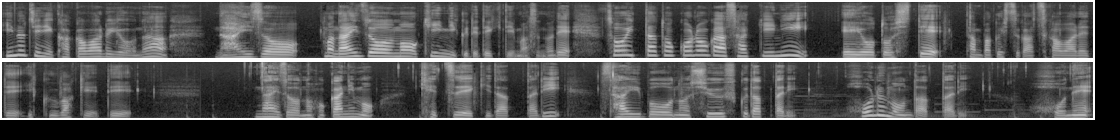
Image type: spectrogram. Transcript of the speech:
命に関わるような内臓まあ、内臓も筋肉でできていますのでそういったところが先に栄養としてタンパク質が使われていくわけで内臓の他にも血液だったり細胞の修復だったりホルモンだったり骨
